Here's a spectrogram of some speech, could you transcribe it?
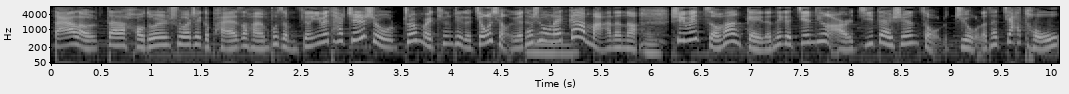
大家老大家好多人说这个牌子好像不怎么听，因为它真是专门听这个交响乐，它是用来干嘛的呢？嗯。是因为泽万给的那个监听耳机戴时间走了久了，它夹头。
